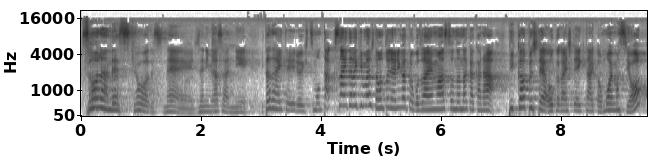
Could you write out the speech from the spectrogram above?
そうなんです。今日はですね事前に皆さんにいただいている質問たくさんいただきました。本当にありがとうございます。そんな中からピックアップしてお伺いしていきたいと思いますよ。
